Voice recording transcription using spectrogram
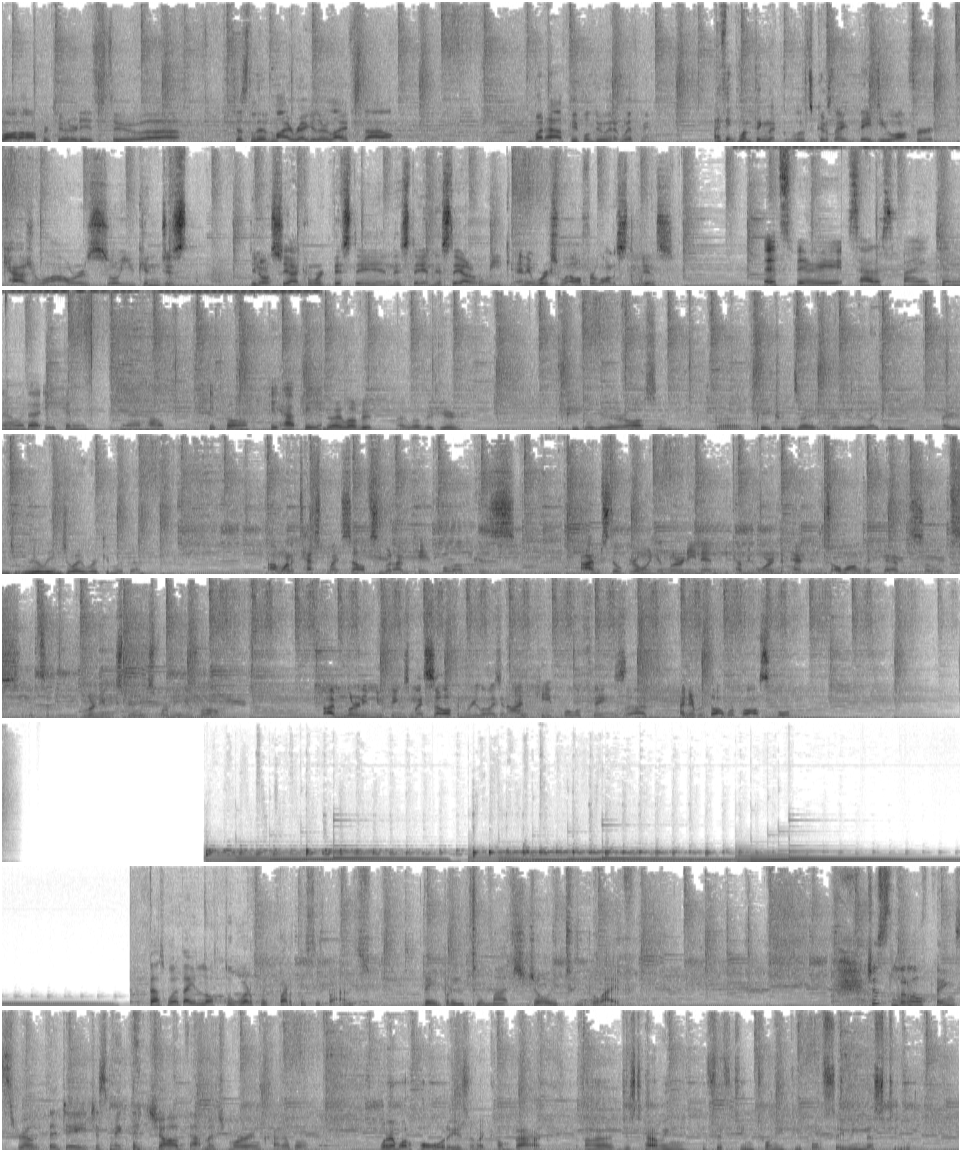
A lot of opportunities to uh, just live my regular lifestyle, but have people doing it with me. I think one thing that looks good is that they do offer casual hours, so you can just, you know, say I can work this day and this day and this day out of the week, and it works well for a lot of students. It's very satisfying to know that you can you know, help people be happy. I love it. I love it here. The people here are awesome. The patrons, I, I really like and I really enjoy working with them. I want to test myself, see what I'm capable of, because I'm still growing and learning and becoming more independent along with them, so it's, it's a learning experience for me as well. I'm learning new things myself and realizing I'm capable of things that I never thought were possible. That's what I love to work with participants. They bring too much joy to your life. Just little things throughout the day just make the job that much more incredible. When I'm on holidays and I come back, uh, just having 15, 20 people say we missed you,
